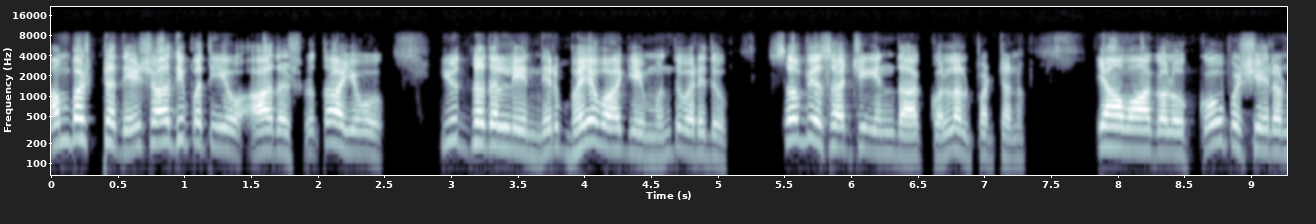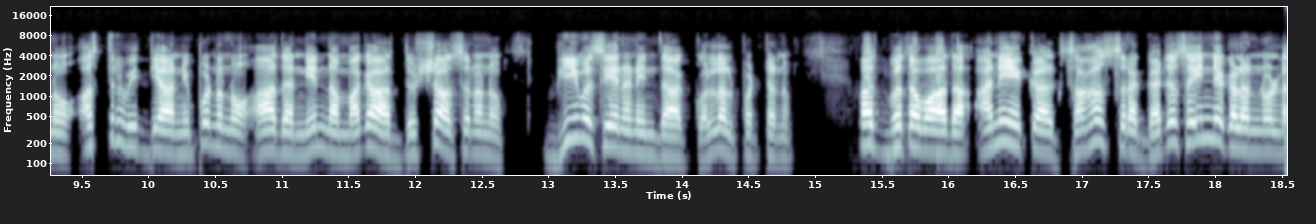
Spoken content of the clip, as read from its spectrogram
ಅಂಬಷ್ಟ ದೇಶಾಧಿಪತಿಯೂ ಆದ ಶ್ರುತಾಯುವು ಯುದ್ಧದಲ್ಲಿ ನಿರ್ಭಯವಾಗಿ ಮುಂದುವರಿದು ಸವ್ಯಸಾಚಿಯಿಂದ ಕೊಲ್ಲಲ್ಪಟ್ಟನು. ಯಾವಾಗಲೂ ಕೋಪಶೀಲನು, ಅಸ್ತ್ರವಿದ್ಯಾ ನಿಪುಣನು ಆದ ನಿನ್ನ ಮಗ ದುಶ್ಶಾಸನನು ಭೀಮಸೇನನಿಂದ ಕೊಲ್ಲಲ್ಪಟ್ಟನು. ಅದ್ಭುತವಾದ ಅನೇಕ ಸಹಸ್ರ ಗಜ ಸೈನ್ಯಗಳನ್ನುಳ್ಳ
